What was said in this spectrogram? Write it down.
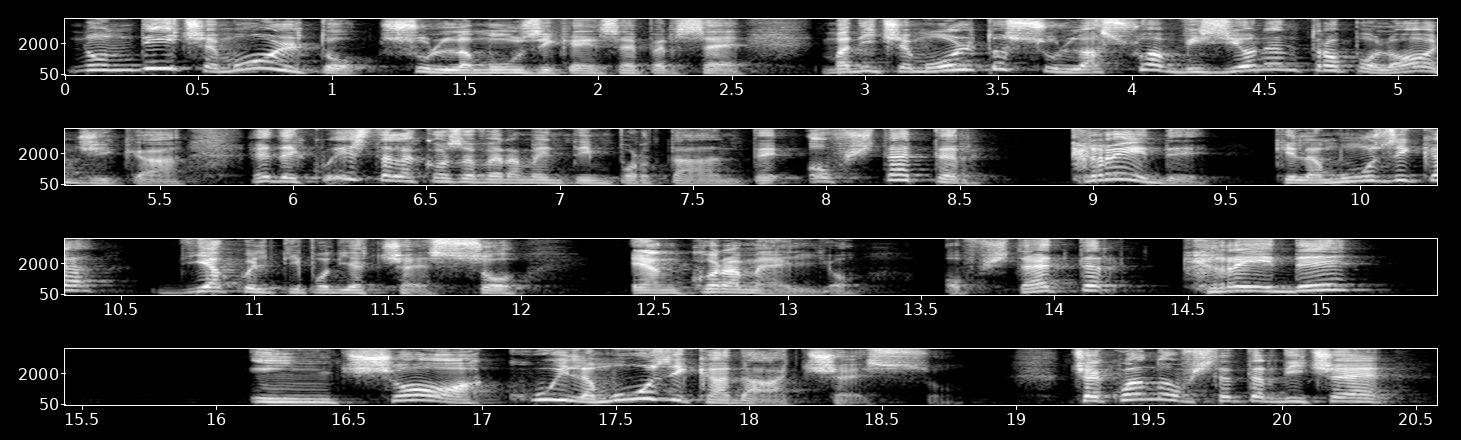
non dice molto sulla musica in sé per sé, ma dice molto sulla sua visione antropologica. Ed è questa la cosa veramente importante. Hofstetter crede che la musica dia quel tipo di accesso e ancora meglio, Hofstetter crede in ciò a cui la musica dà accesso. Cioè quando Hofstetter dice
